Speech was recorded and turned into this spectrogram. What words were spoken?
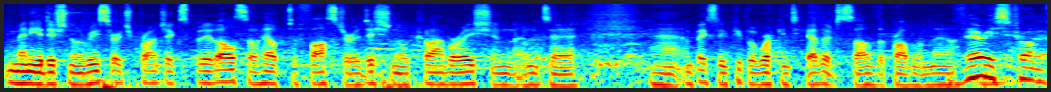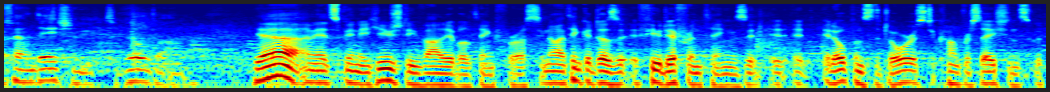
many additional research projects, but it also helped to foster additional collaboration and, uh, uh, and basically people working together to solve the problem now. Very strong foundation to build on. Yeah, I mean, it's been a hugely valuable thing for us. You know, I think it does a few different things. It, it, it opens the doors to conversations with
